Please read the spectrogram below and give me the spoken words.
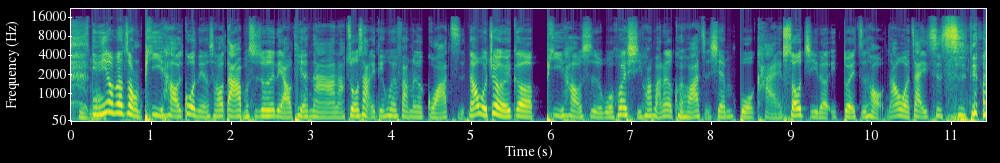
你有没有这种癖好？过年的时候，大家不是就是聊天啊，然后桌上一定会放那个瓜子，然后我就有一个癖好是，我会喜欢把那个葵花籽先剥开，收集了一堆之后，然后我再一次吃掉。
